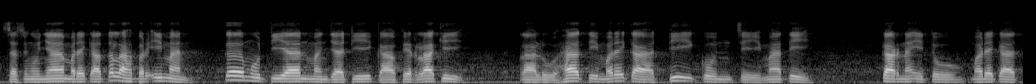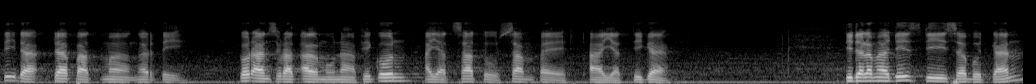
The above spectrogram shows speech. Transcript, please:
sesungguhnya mereka telah beriman, kemudian menjadi kafir lagi. Lalu hati mereka dikunci mati. Karena itu mereka tidak dapat mengerti. Quran surat Al-Munafikun ayat 1 sampai ayat 3. Di dalam hadis disebutkan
